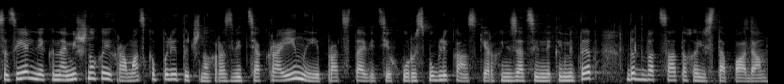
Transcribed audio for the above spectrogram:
сацыяльна-эканамічнага і грамадска-палітычнага развіцця краіны і прадставіць іх у рэспубліканскі арганізацыйны камітэт да 20 лістапада.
